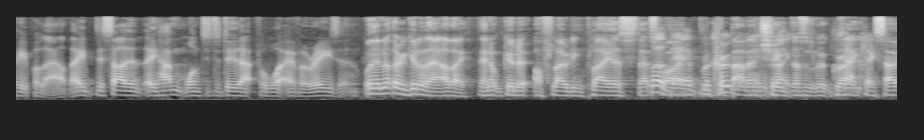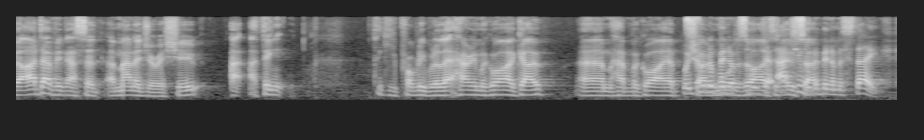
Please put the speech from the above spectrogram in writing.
people out. They've decided they haven't wanted to do that for whatever reason. Well, they're not very good at that, are they? They're not good at offloading players. That's Well, why the- the balance sheet great. doesn't look great. Exactly. So I don't think that's a, a manager issue. I, I think I think he probably would have let Harry Maguire go. Um, had Maguire Which shown would have more been a, desire which to do actually so. would have been a mistake.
